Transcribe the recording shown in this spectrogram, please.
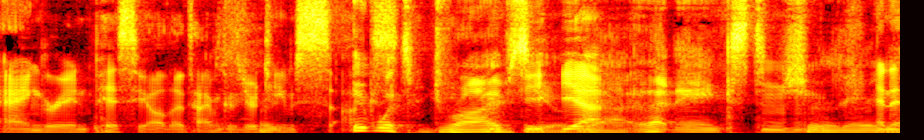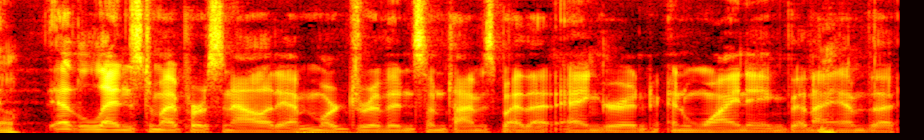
angry and pissy all the time because your team sucks. It what drives you. Yeah. Mm-hmm. yeah. That angst. Sure. There you go. it, it lends to my personality. I'm more driven sometimes by that anger and, and whining than I am the,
